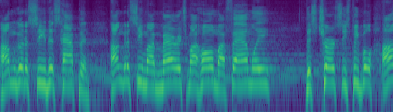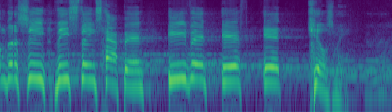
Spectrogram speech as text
I'm going to see this happen. I'm going to see my marriage, my home, my family, this church, these people. I'm going to see these things happen, even if it kills me. Amen.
